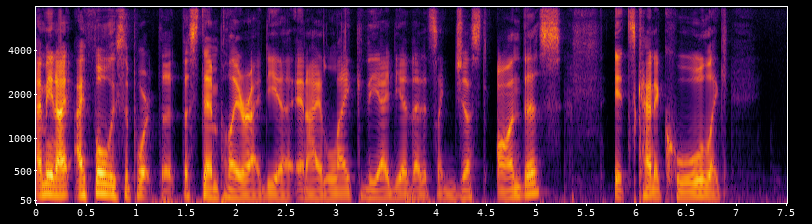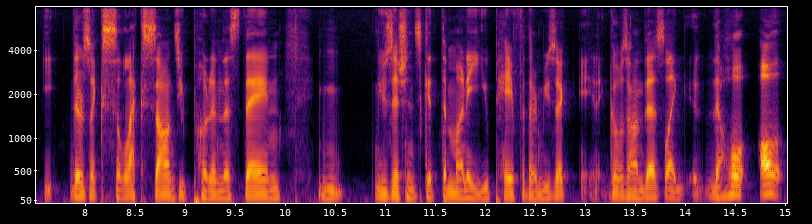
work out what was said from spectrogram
I mean, I, I fully support the the stem player idea, and I like the idea that it's like just on this. It's kind of cool. Like, there's like select songs you put in this thing. M- musicians get the money, you pay for their music, and it goes on this. Like the whole all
